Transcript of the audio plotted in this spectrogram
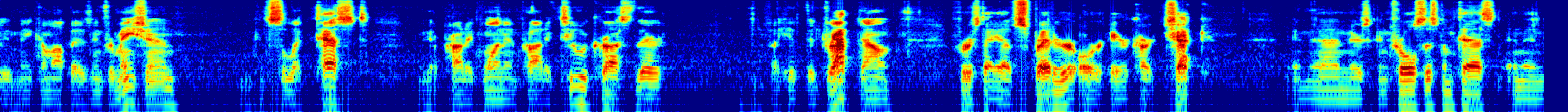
it may come up as information. We can select test. We got product one and product two across there. If I hit the drop down, first I have spreader or air cart check. And then there's a control system test and then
